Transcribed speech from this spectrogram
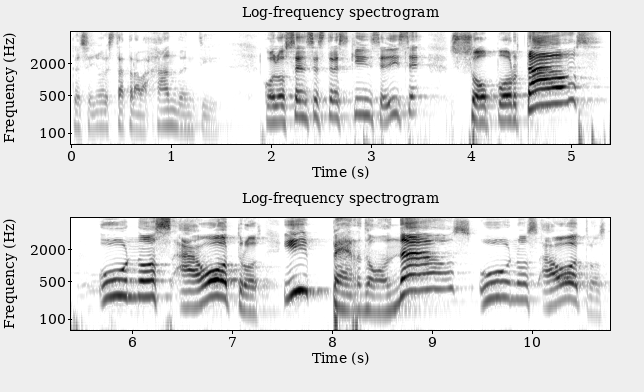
que el Señor está trabajando en ti. Colosenses 3:15 dice, soportaos unos a otros y perdonaos unos a otros.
